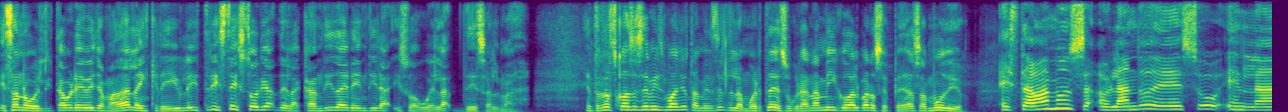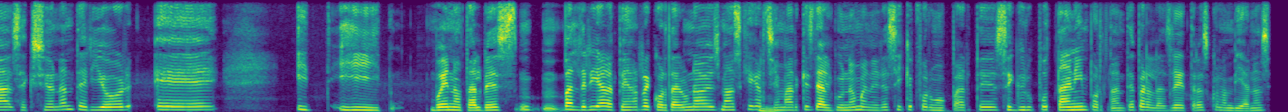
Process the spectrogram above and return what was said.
esa novelita breve llamada La increíble y triste historia de la cándida Heréndira y su abuela desalmada. Entre otras cosas, ese mismo año también es el de la muerte de su gran amigo Álvaro Cepeda Zamudio. Estábamos hablando de eso en la sección anterior eh, y, y, bueno, tal vez valdría la pena recordar una vez más que García Márquez de alguna manera sí que formó parte de ese grupo tan importante para las letras colombianas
